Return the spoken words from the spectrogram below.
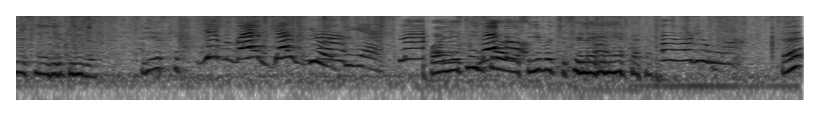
ये इसने ये इतनी ज़्यादा। ये इसकी। ये मोबाइल गैस की होती है। मैं हाँ ये इतनी मैं क्या तो- वसीब अच्छी से लेनी है। और दूँगा हैं।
